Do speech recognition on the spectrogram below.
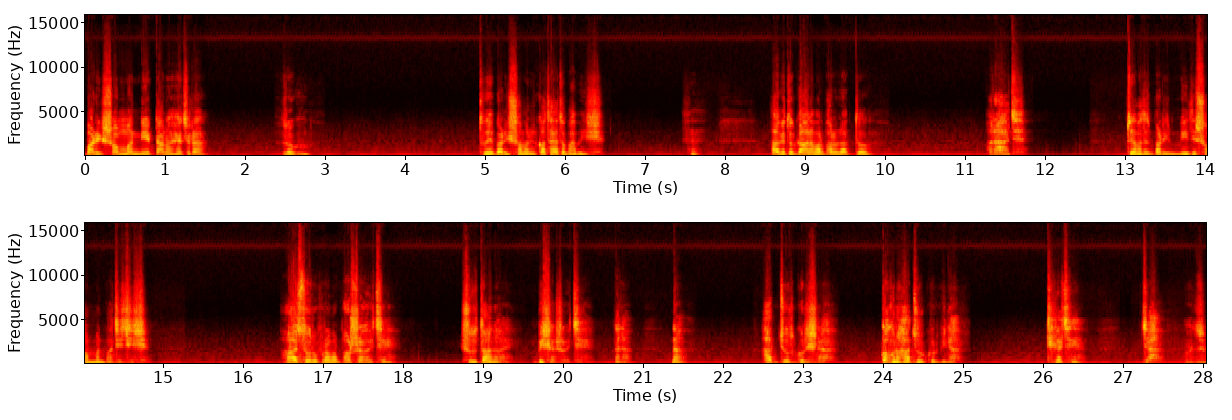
বাড়ির সম্মান নিয়ে টানা হেঁচড়া। রঘু তুই বাড়ির সম্মানের কথা এত ভাবিস? আগে তোর গান আমার ভালো লাগতো। আর আজ তুই আমাদের বাড়ির মেয়েদের সম্মান বাঁচিয়েছিস। আজ তোর উপর আমার ভরসা হয়েছে। শুধু তা নয় বিশ্বাস হয়েছে। না না না হাত জোর করিস না। কখনো হাত জোর করবি না। ঠিক আছে? যা। আচ্ছা।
